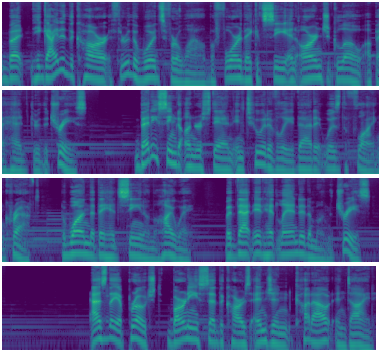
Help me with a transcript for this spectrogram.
but he guided the car through the woods for a while before they could see an orange glow up ahead through the trees. Betty seemed to understand intuitively that it was the flying craft, the one that they had seen on the highway, but that it had landed among the trees. As they approached, Barney said the car's engine cut out and died.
